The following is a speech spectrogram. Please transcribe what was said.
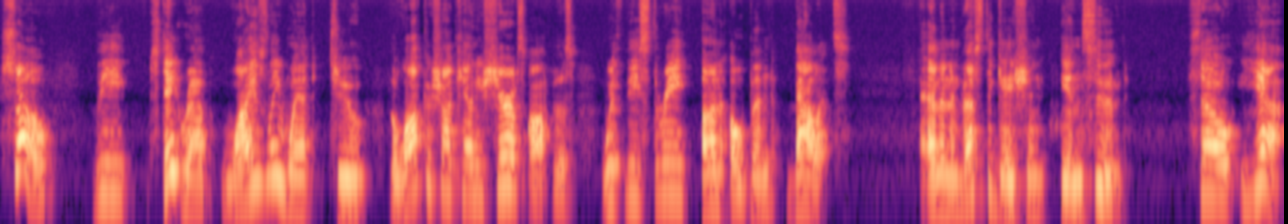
So, the state rep wisely went to the Waukesha County Sheriff's Office with these three unopened ballots. And an investigation ensued. So, yeah,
